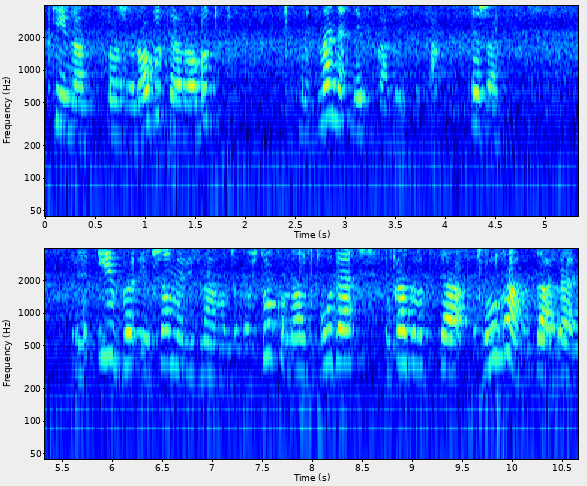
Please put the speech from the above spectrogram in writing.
Такий у нас теж робот, це робот. Просто в мене не показується так. Це жаль. Е, І якщо ми візьмемо таку штуку, у нас буде показуватися голограма. Так, реально,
